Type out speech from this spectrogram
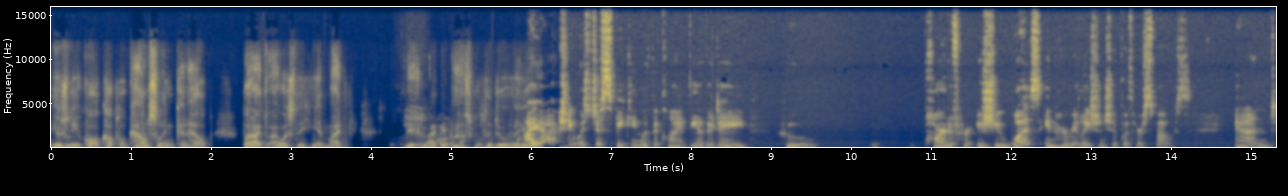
usually you call couple counseling can help. But I, I was thinking it might be, it might be possible to do with I actually was just speaking with a client the other day who part of her issue was in her relationship with her spouse. And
